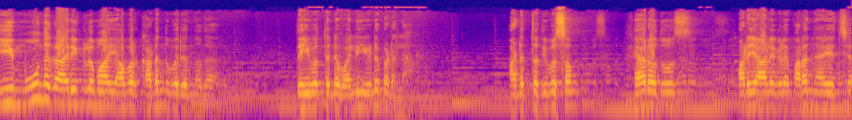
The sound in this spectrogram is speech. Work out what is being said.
ഈ മൂന്ന് കാര്യങ്ങളുമായി അവർ കടന്നു വരുന്നത് ദൈവത്തിന്റെ വലിയ ഇടപെടലാണ് അടുത്ത ദിവസം ഹേറോദോസ് പടയാളികളെ പറഞ്ഞയച്ച്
